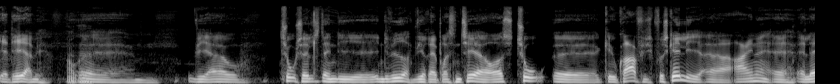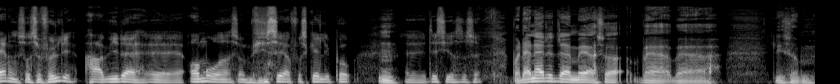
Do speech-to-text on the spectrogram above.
Ja, det er vi. Okay. Øh, vi er jo to selvstændige individer. Vi repræsenterer også to øh, geografisk forskellige øh, egne af, af landet, så selvfølgelig har vi da øh, områder, som vi ser forskelligt på. Mm. Øh, det siger sig selv. Hvordan er det der med at så være, være ligesom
